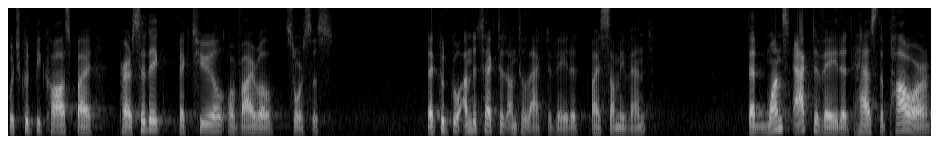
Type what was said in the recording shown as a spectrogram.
which could be caused by parasitic, bacterial, or viral sources that could go undetected until activated by some event that once activated has the power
